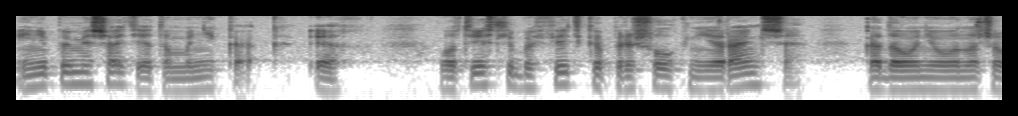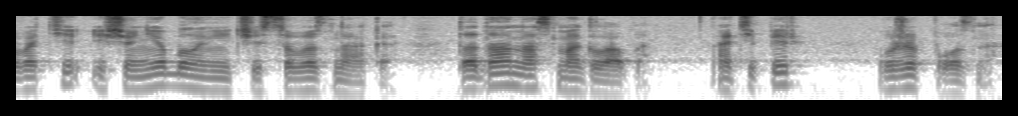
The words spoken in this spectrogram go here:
И не помешать этому никак. Эх, вот если бы Федька пришел к ней раньше, когда у него на животе еще не было нечистого знака, тогда она смогла бы. А теперь уже поздно.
